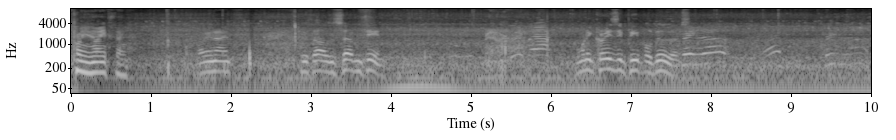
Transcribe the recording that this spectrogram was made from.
29th then. 29th, 2017. Straight. How many crazy people do this? Straighten it out. What? Straighten it out.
